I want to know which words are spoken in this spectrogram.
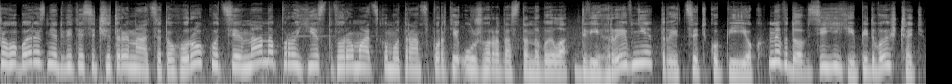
1 березня 2013 року ціна на проїзд в громадському транспорті Ужгорода становила 2 гривні 30 копійок. Невдовзі її підвищать.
